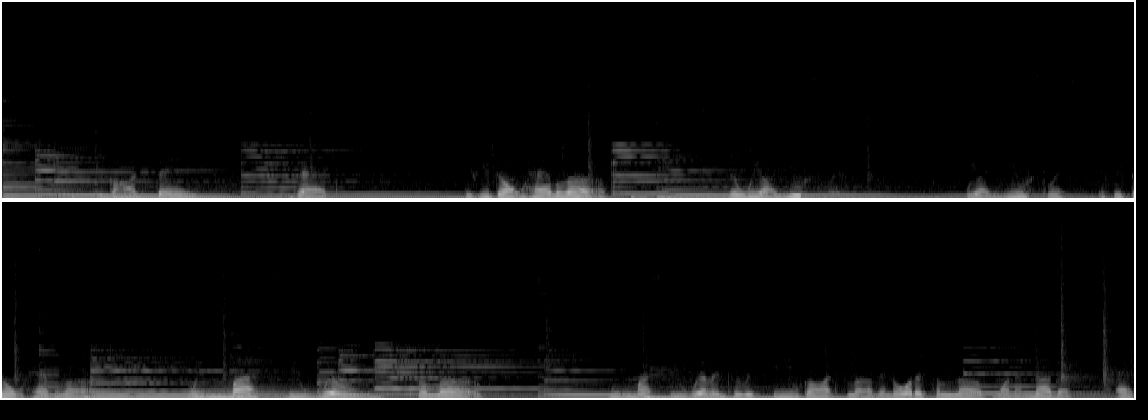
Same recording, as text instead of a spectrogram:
And God says that if you don't have love, then we are useless. We are useless if we don't have love. We must be willing to love. We must be willing to receive God's love in order to love one another as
